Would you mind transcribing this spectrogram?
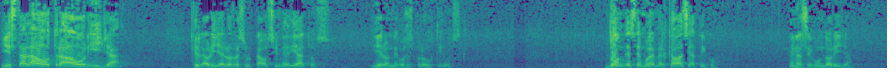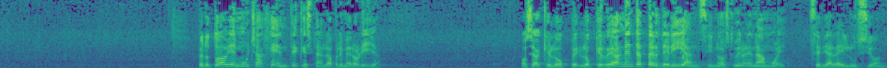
Y está la otra orilla, que es la orilla de los resultados inmediatos y de los negocios productivos. ¿Dónde se mueve el mercado asiático? En la segunda orilla. Pero todavía hay mucha gente que está en la primera orilla. O sea que lo, que realmente perderían si no estuvieran en Amway sería la ilusión.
